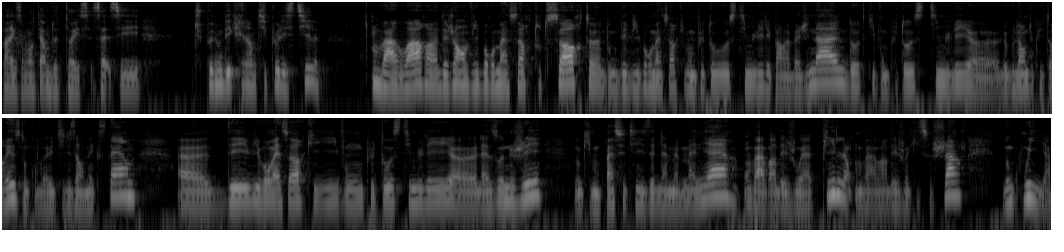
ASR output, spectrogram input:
Par exemple, en termes de toys c'est... Tu peux nous décrire un petit peu les styles? On va avoir euh, déjà en vibromasseur toutes sortes, euh, donc des vibromasseurs qui vont plutôt stimuler les parois vaginales, d'autres qui vont plutôt stimuler euh, le gland du clitoris, donc on va utiliser en externe. Des vibromasseurs qui vont plutôt stimuler la zone G, donc ils vont pas s'utiliser de la même manière. On va avoir des jouets à pile, on va avoir des jouets qui se chargent. Donc oui, il y a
